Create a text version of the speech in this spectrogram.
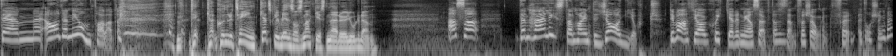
den, ja den är omtalad. T- Kunde du tänka att det skulle bli en sån snackis när du gjorde den? Alltså, den här listan har inte jag gjort. Det var att jag skickade när jag sökte assistent första gången, för ett år sedan ungefär.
